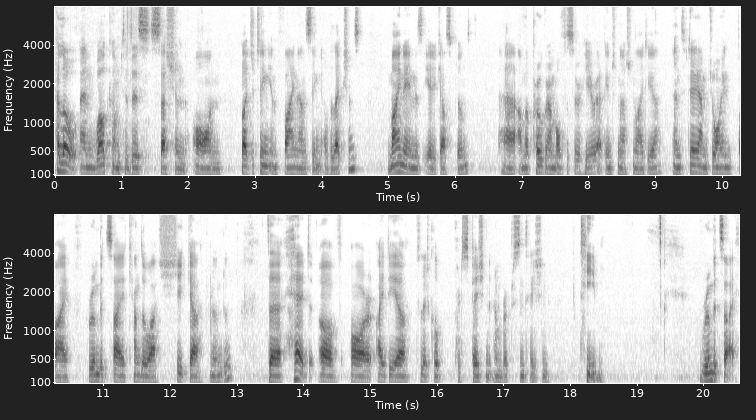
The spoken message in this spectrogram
Hello and welcome to this session on budgeting and financing of elections. My name is Erik Asplund. Uh, I'm a program officer here at International IDEA and today I'm joined by Rumbetsai Kandoa Shika Nundu, the head of our IDEA political participation and representation team. Rumbidzai,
